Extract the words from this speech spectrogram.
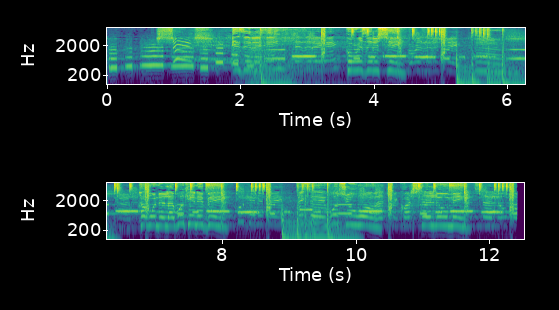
Is it a he? Or is it a she? Hmm. I wonder, like, what can it be? They say, what you want? Say, Lou me.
